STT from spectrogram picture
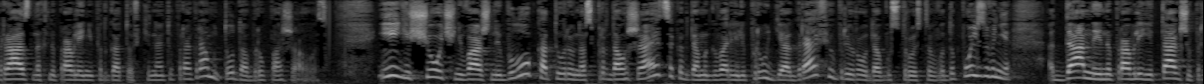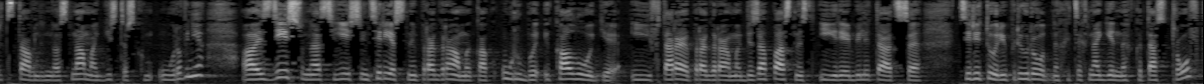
разных направлений подготовки на эту программу, то добро пожаловать. И еще очень важный блок, который у нас продолжается, когда мы говорили про географию, природу, обустройство, водопользование. Данные направления также представлены у нас на магистрском уровне. А здесь у нас есть интересные программы, как «Урбоэкология» и вторая программа «Безопасность и реабилитация территорий природных и техногенных катастроф».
